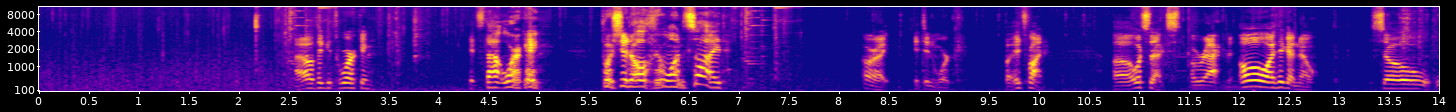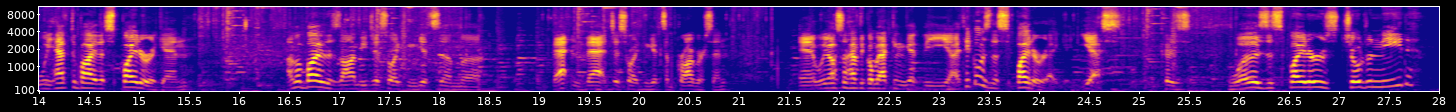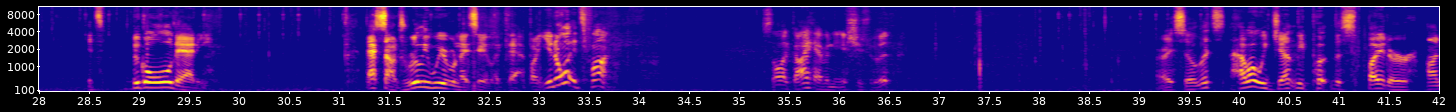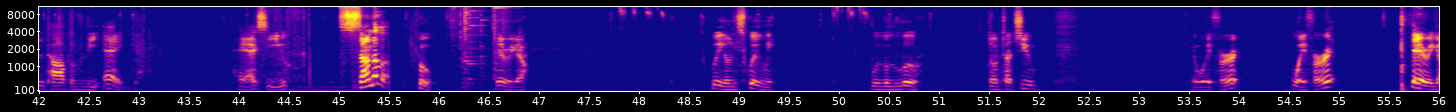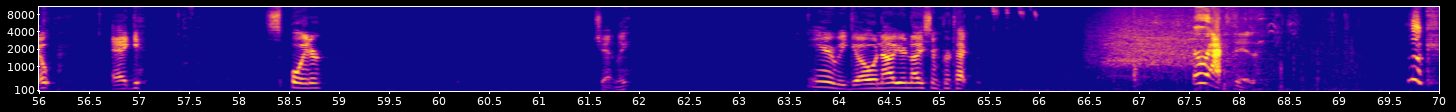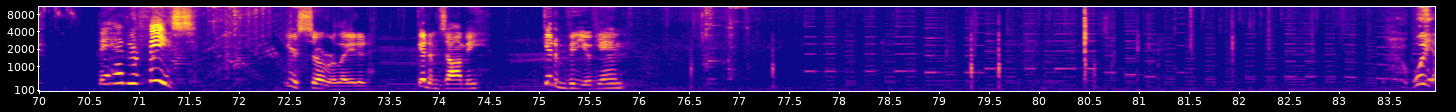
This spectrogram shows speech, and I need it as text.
I don't think it's working. It's not working. Push it all to one side. Alright, it didn't work. But it's fine. Uh, what's next? Arachnid. Oh, I think I know. So, we have to buy the spider again. I'm gonna buy the zombie just so I can get some, uh, that and that just so I can get some progress in. And we also have to go back and get the, I think it was the spider egg. Yes. Because what does the spider's children need? It's big old daddy. That sounds really weird when I say it like that, but you know what? It's fine. It's not like I have any issues with it. Alright, so let's, how about we gently put the spider on top of the egg? Hey, I see you. Son of a, boop. There we go. Squiggly, squiggly. Wiggle loo. Don't touch you. Okay, wait for it. Wait for it. There we go. Egg. Spoiler. Gently. There we go. Now you're nice and protect. Arachnid. Look, they have your face. You're so related. Get him, zombie. Get him, video game.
